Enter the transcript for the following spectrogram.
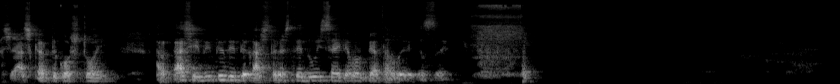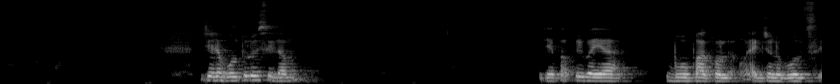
শ্বাস কাটতে কষ্ট হয়। আর কাশি দিতে দিতে কাশতে কাশতে দুই সাইড আমার ব্যথা হয়ে গেছে। যেটা বলতে লইছিলাম যে পাপি ভাইয়া, বউ পাগল একজনে বলছে,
